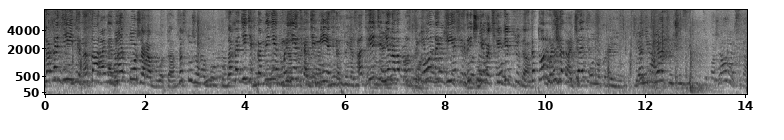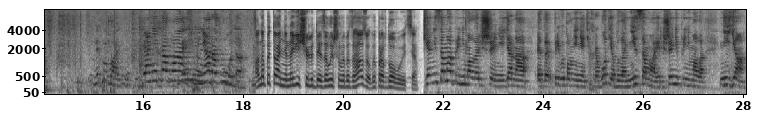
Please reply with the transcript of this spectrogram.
Заходите назад в У кабинет. нас тоже работа. У нас тоже работа. Заходите в кабинет. Мы есть хотим месяц. Ответьте мне на вопрос, кто такие физические Девочки, идите сюда. с которыми вы Почитайте заключаете закон Украины. Я не прячусь, извините, пожалуйста. Не ховайтеся. Я не ховаюсь, у меня работа. А на питання, навіщо людей залишили без газу, виправдовуються. Я не сама принимала решение, я на это, при выполнении этих работ я была не сама, и решение принимала не я.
